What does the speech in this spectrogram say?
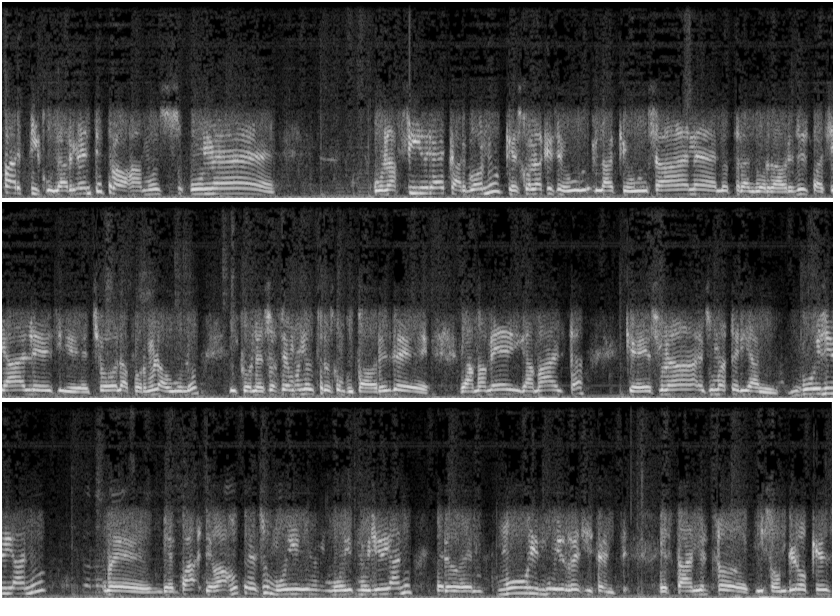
particularmente trabajamos una una fibra de carbono que es con la que se u- la que usan eh, los transbordadores espaciales y de hecho la Fórmula 1 y con eso hacemos nuestros computadores de gama media y gama alta que es una es un material muy liviano eh, de, de bajo peso muy muy muy liviano pero muy muy resistente están dentro de- y son bloques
